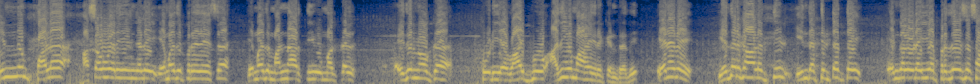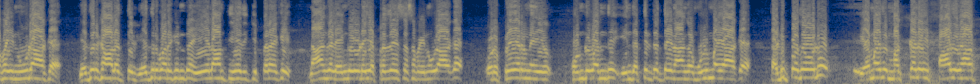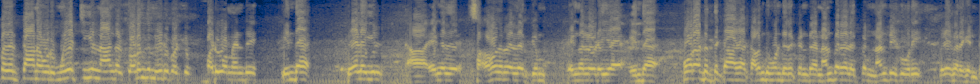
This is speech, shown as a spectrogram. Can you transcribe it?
இன்னும் பல அசௌகரியங்களை எமது பிரதேச எமது மன்னார் தீவு மக்கள் எதிர்நோக்கக்கூடிய வாய்ப்பு அதிகமாக இருக்கின்றது. எனவே எதிர்காலத்தில் இந்த திட்டத்தை எங்களுடைய பிரதேச சபையின் ஊடாக எதிர்காலத்தில் எதிர்வருகின்ற ஏழாம் தேதிக்கு பிறகு நாங்கள் எங்களுடைய பிரதேச சபையின் ஊடாக ஒரு பிரேரணையை கொண்டு வந்து இந்த திட்டத்தை நாங்கள் முழுமையாக தடுப்பதோடு எமது மக்களை பாதுகாப்பதற்கான ஒரு முயற்சியில் நாங்கள் தொடர்ந்து ஈடுபட்டு படுவோம் என்று இந்த வேளையில் ஆஹ், எங்களது சகோதரர்களுக்கும் எங்களுடைய இந்த போராட்டத்துக்காக கலந்து கொண்டிருக்கின்ற நண்பர்களுக்கும் நன்றி கூறி விடைபெறுகின்றேன்.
